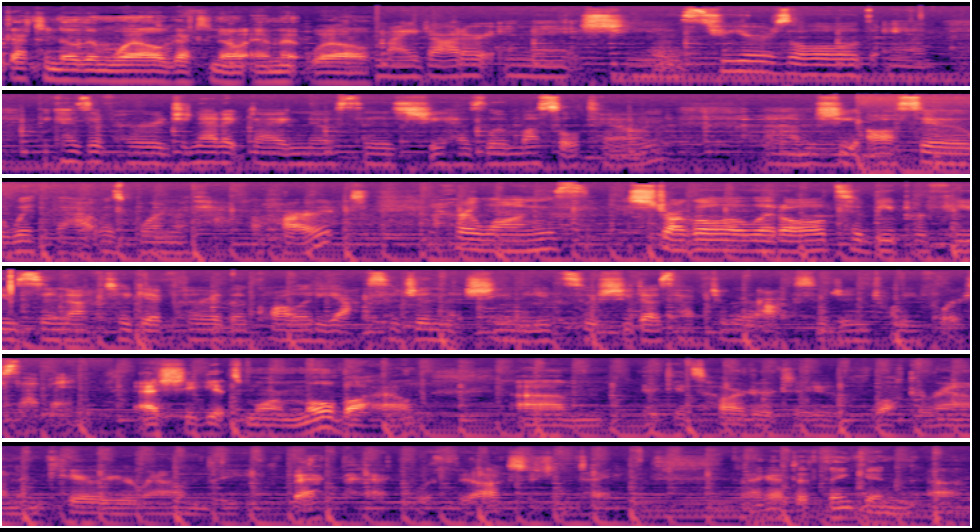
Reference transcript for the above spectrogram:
got to know them well, got to know Emmett well. My daughter Emmett, she is two years old, and because of her genetic diagnosis, she has low muscle tone. Um, she also, with that, was born with half a heart. Her lungs struggle a little to be perfused enough to give her the quality oxygen that she needs, so she does have to wear oxygen 24 7. As she gets more mobile, um, it gets harder to walk around and carry around the backpack with the oxygen tank. And I got to thinking um,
